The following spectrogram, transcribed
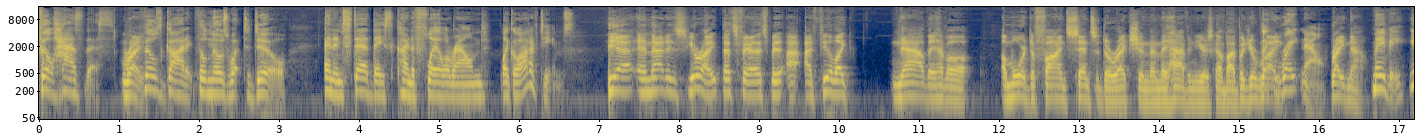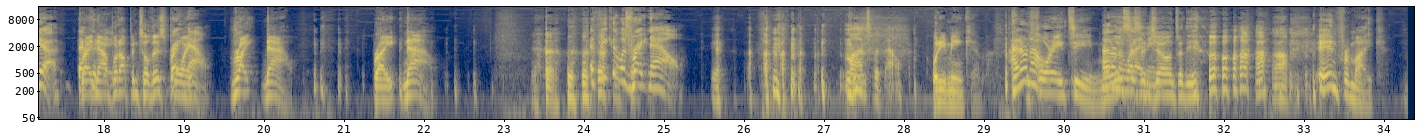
Phil has this. Right. Phil's got it. Phil knows what to do. And instead, they kind of flail around like a lot of teams. Yeah, and that is you're right. That's fair. That's been. I, I feel like now they have a a more defined sense of direction than they have in years gone by. But you're Like right. right now. Right now. Maybe. Yeah. right now. be. But up until this point. Right now. Right now. right now. I think it was right now. Yeah. Mons would know. What do you mean, Kim? I don't know. 418. I don't know Malusis what I and mean. Jones with you. In for Mike.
